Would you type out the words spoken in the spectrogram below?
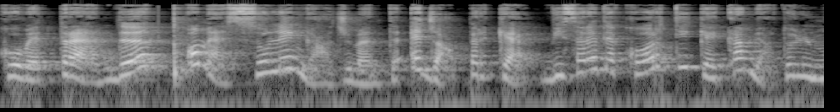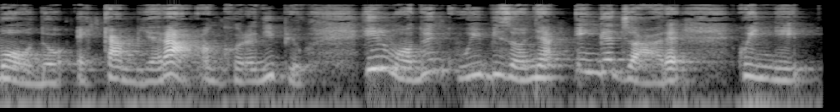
come trend ho messo l'engagement. E già, perché vi sarete accorti che è cambiato il modo e cambierà ancora di più il modo in cui bisogna ingaggiare, quindi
